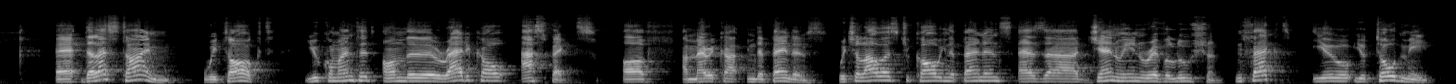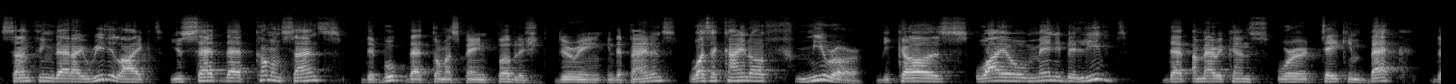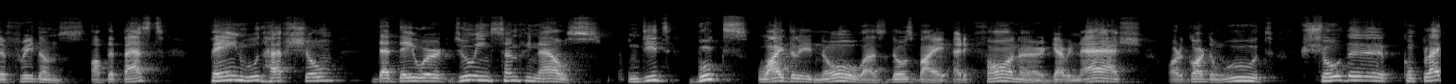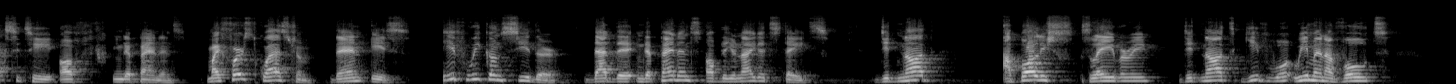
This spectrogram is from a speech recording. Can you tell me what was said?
Uh, the last time we talked, you commented on the radical aspects of America independence, which allow us to call independence as a genuine revolution. In fact, you you told me something that I really liked. You said that Common Sense, the book that Thomas Paine published during independence, was a kind of mirror because while many believed that Americans were taking back the freedoms of the past, Paine would have shown that they were doing something else. Indeed, books widely known as those by Eric Foner, Gary Nash, or Gordon Wood show the complexity of independence. My first question then is if we consider that the independence of the United States did not abolish slavery, did not give women a vote,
